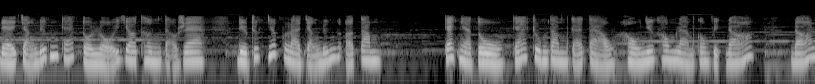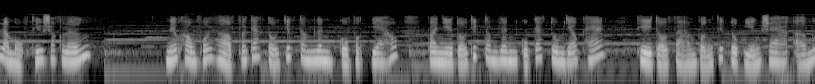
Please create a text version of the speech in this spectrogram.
để chặn đứng các tội lỗi do thân tạo ra, điều trước nhất là chặn đứng ở tâm. Các nhà tù, các trung tâm cải tạo hầu như không làm công việc đó. Đó là một thiếu sót lớn. Nếu không phối hợp với các tổ chức tâm linh của Phật giáo và nhiều tổ chức tâm linh của các tôn giáo khác, thì tội phạm vẫn tiếp tục diễn ra ở mức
